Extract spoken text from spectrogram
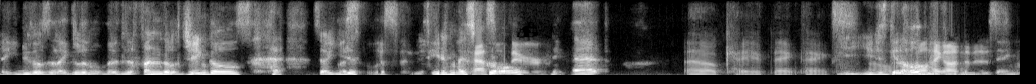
uh, you do those like little, the, the fun little jingles. so you listen, just listen. here's my Tassel scroll. there. Take that. Okay, thank, thanks. You, you just I'll- get a hold I'll of me hang on to this. anything.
